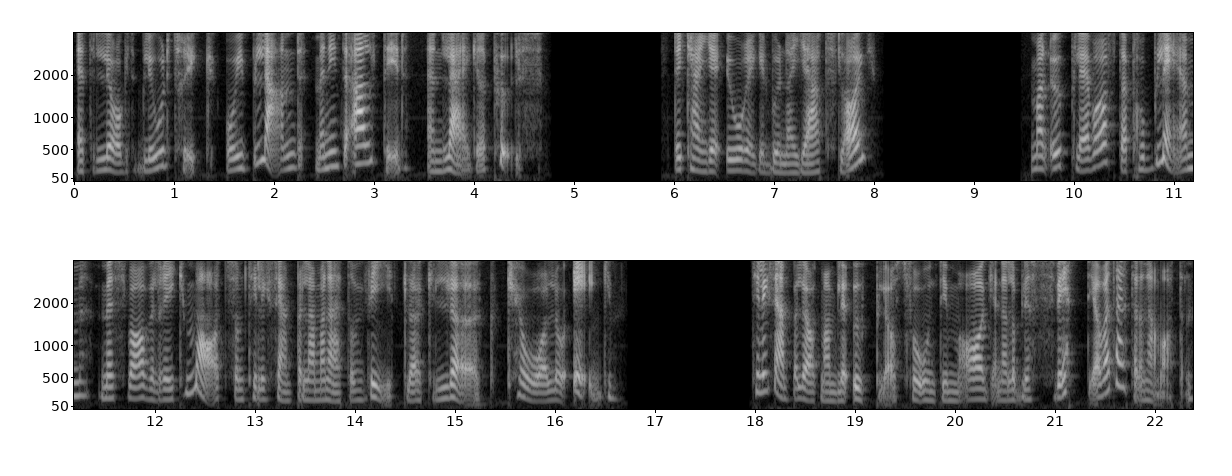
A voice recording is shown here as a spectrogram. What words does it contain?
ett lågt blodtryck och ibland, men inte alltid, en lägre puls. Det kan ge oregelbundna hjärtslag, man upplever ofta problem med svavelrik mat som till exempel när man äter vitlök, lök, kål och ägg. Till exempel då att man blir uppblåst, får ont i magen eller blir svettig av att äta den här maten.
